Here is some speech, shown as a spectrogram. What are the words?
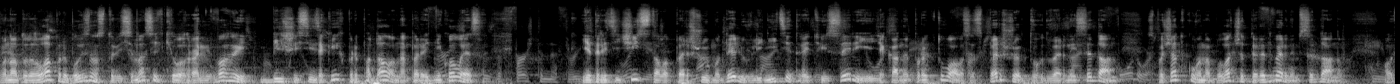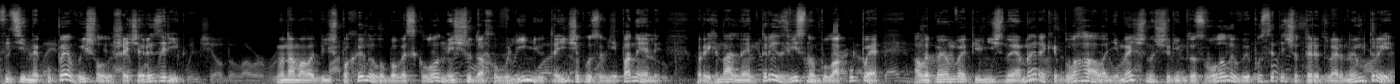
Вона додала приблизно 118 кг ваги, більшість із яких припадала на передні колеса. Є36 стала першою моделлю в лінійці третьої серії, яка не проєктувалася спершу як двохдверний седан. Спочатку вона була чотиридверним седаном, а офіційне купе вийшло лише через рік. Вона мала більш похиле лобове скло, нижчу дахову лінію та інші кузовні панелі. Оригінальна М3, звісно, була купе, але BMW Північної Америки благала Німеччину, щоб їм дозволили випустити чотиридверну М3.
